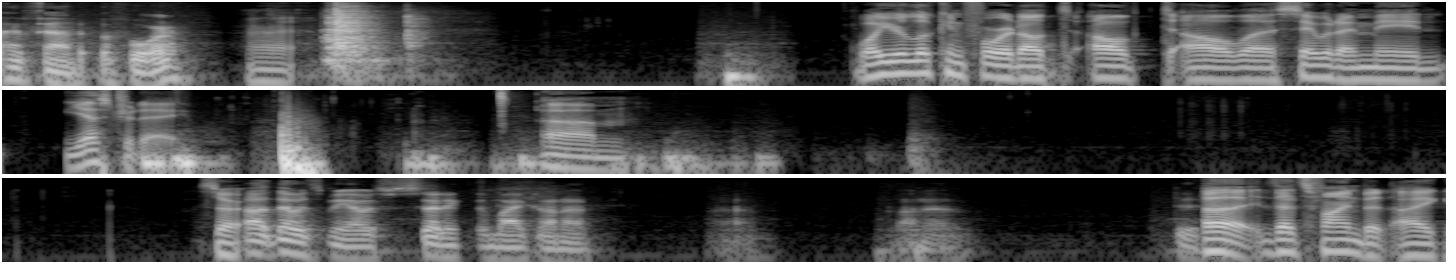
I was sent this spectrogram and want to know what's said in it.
I have found it before. All right. While you're looking for it, I'll I'll I'll uh, say what I made yesterday. Um. Sorry. Uh, that was me. I was setting the mic on a uh, on a dish. Uh, that's fine, but I,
